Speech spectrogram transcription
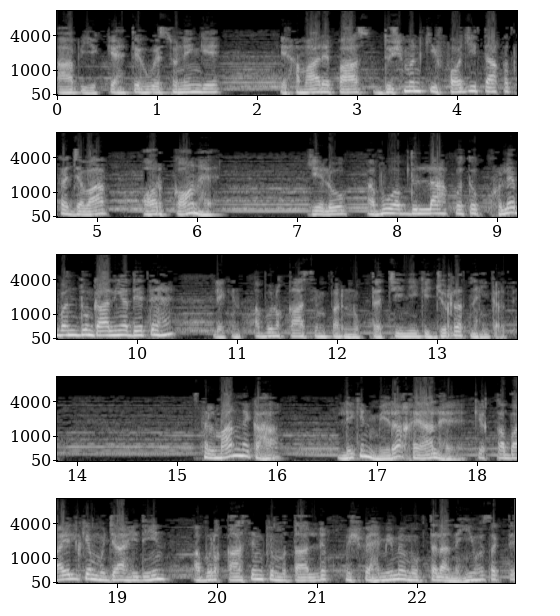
آپ یہ کہتے ہوئے سنیں گے کہ ہمارے پاس دشمن کی فوجی طاقت کا جواب اور کون ہے۔ یہ لوگ ابو عبداللہ کو تو کھلے بندوں گالیاں دیتے ہیں، لیکن ابو القاسم پر نقطہ چینی کی جرت نہیں کرتے۔ سلمان نے کہا لیکن میرا خیال ہے کہ قبائل کے مجاہدین ابو القاسم کے متعلق خوش فہمی میں مبتلا نہیں ہو سکتے۔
